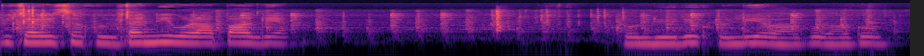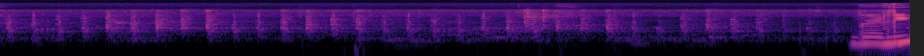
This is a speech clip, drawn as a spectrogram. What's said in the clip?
बेचारी से खुलता नहीं बड़ा पा गया। खोलिए रे, खोलिए, भागो भागो। गनी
